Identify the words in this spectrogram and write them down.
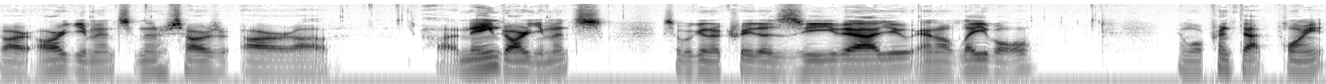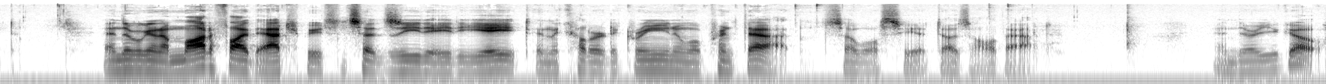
our arguments, and there's our, our uh, uh, named arguments. So we're going to create a z value and a label, and we'll print that point. And then we're going to modify the attributes and set z to 88 and the color to green, and we'll print that. So we'll see it does all that. And there you go.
